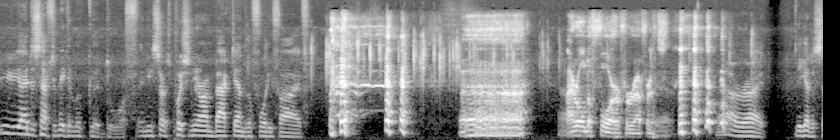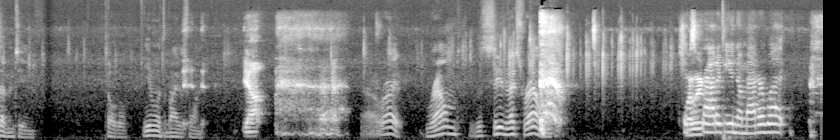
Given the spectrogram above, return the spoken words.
I, you, I just have to make it look good, dwarf." And he starts pushing your arm back down to the 45. Uh, I rolled a four for reference. All right, you got a 17 total, even with the minus one. yeah. All right, round. Let's see the next round. Chip's Where we- proud of you no matter what.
